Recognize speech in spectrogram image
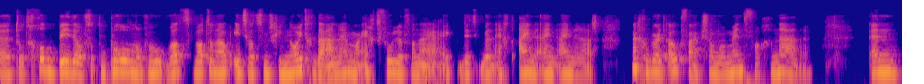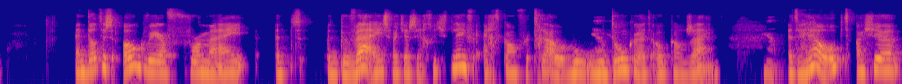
uh, tot God bidden of tot de bron of hoe, wat, wat dan ook. Iets wat ze misschien nooit gedaan hebben, maar echt voelen van, nou ja, ik, dit, ik ben echt einde, einde, einde raas. Dan gebeurt ook vaak zo'n moment van genade. En, en dat is ook weer voor mij het, het bewijs, wat jij zegt, dat je het leven echt kan vertrouwen, hoe, hoe donker het ook kan zijn. Ja. Het helpt als je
